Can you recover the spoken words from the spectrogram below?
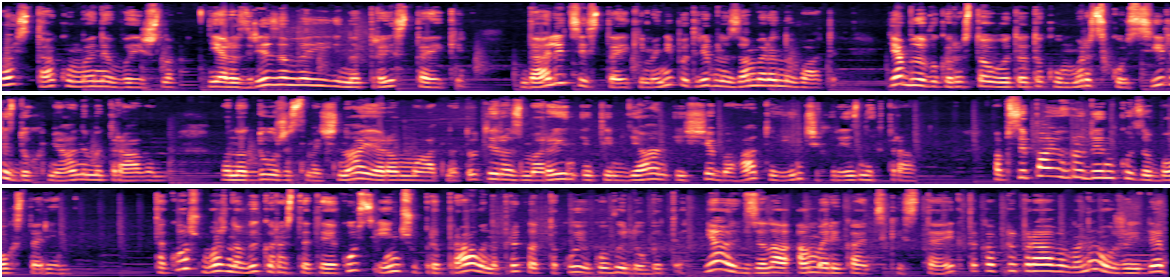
Ось так у мене вийшло. Я розрізала її на три стейки. Далі ці стейки мені потрібно замаринувати. Я буду використовувати таку морську сіль з духмяними травами. Вона дуже смачна і ароматна. Тут і розмарин, і тим'ян, і ще багато інших різних трав. Обсипаю грудинку з обох сторін. Також можна використати якусь іншу приправу, наприклад, таку, яку ви любите. Я ось взяла американський стейк, така приправа, вона вже йде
